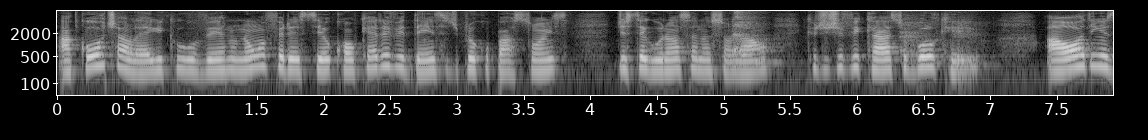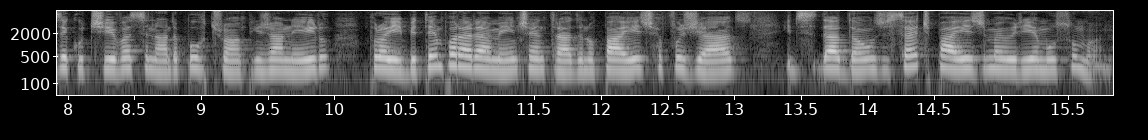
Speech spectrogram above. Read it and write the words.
A corte alega que o governo não ofereceu qualquer evidência de preocupações de segurança nacional que justificasse o bloqueio. A ordem executiva assinada por Trump em janeiro proíbe temporariamente a entrada no país de refugiados e de cidadãos de sete países de maioria muçulmana.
